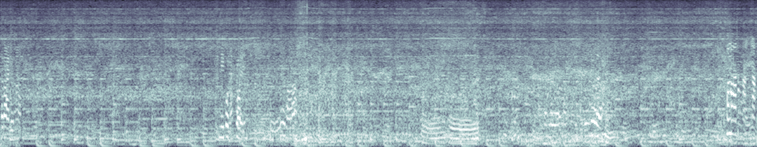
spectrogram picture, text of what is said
สบายดีมากมีกดนะจอยโอ้โหมาโอ้โหข้างล่างไหนอะ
